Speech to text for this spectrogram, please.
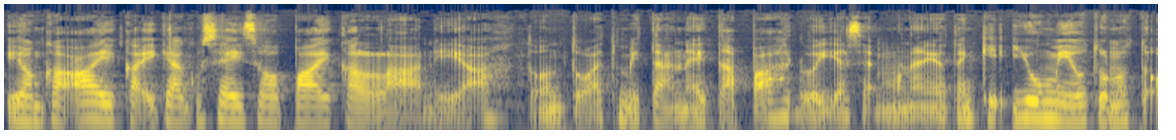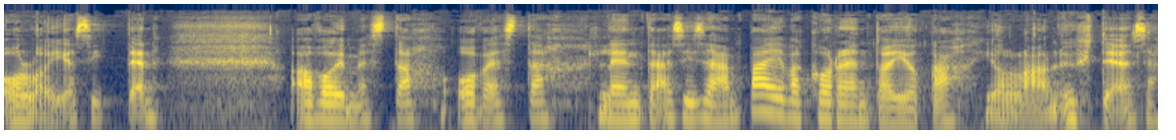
jonka aika ikään kuin seisoo paikallaan ja tuntuu, että mitään ei tapahdu ja semmoinen jotenkin jumiutunut olo ja sitten avoimesta ovesta lentää sisään päiväkorento, joka, jolla on yhteensä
